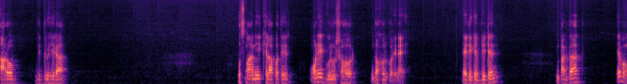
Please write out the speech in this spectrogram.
আরব বিদ্রোহীরা উসমানী খেলাফতের অনেকগুলো শহর দখল করে নেয়। এদিকে ব্রিটেন বাগদাদ এবং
